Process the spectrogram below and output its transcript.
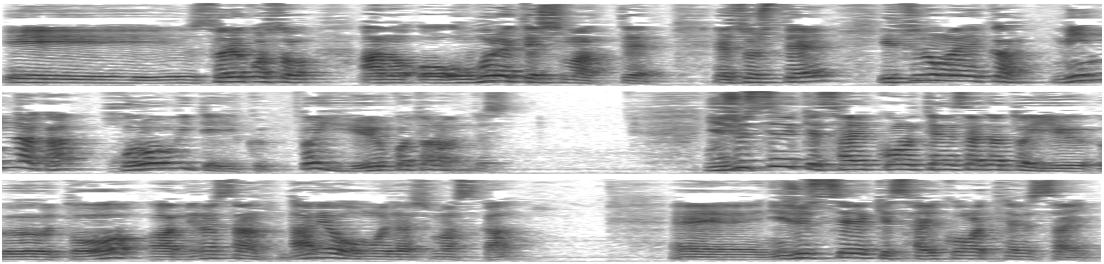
え、それこそ、あの、溺れてしまって、えそして、いつの間にかみんなが滅びていく。ということなんです。20世紀最高の天才だというと、皆さん誰を思い出しますか、えー、20世紀最高の天才。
